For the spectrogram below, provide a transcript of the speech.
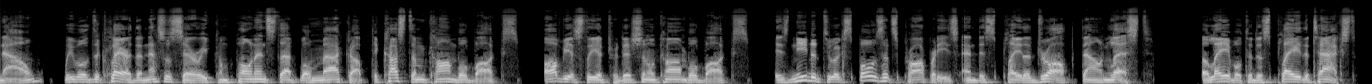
Now, we will declare the necessary components that will make up the custom combo box. Obviously a traditional combo box is needed to expose its properties and display the drop-down list. A label to display the text,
